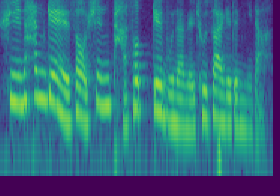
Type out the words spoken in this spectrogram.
51개에서 55개 문항을 조사하게 됩니다.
